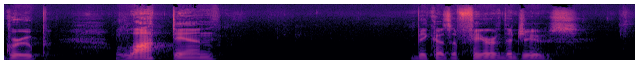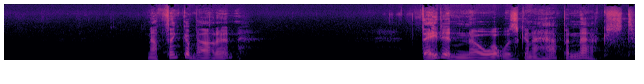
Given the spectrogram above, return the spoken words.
group, locked in, because of fear of the Jews. Now, think about it. They didn't know what was going to happen next.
